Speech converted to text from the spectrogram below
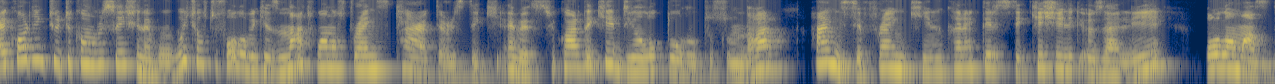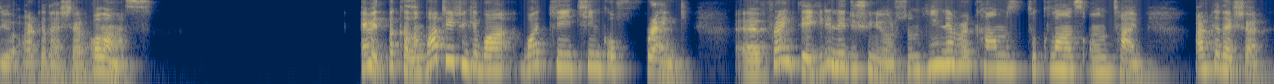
According to the conversation above, which of the following is not one of Frank's characteristic? Evet, yukarıdaki diyalog doğrultusunda hangisi Frank'in karakteristik kişilik özelliği olamaz diyor arkadaşlar. Olamaz. Evet bakalım. What do you think about what do you think of Frank? Ee, Frank ile ilgili ne düşünüyorsun? He never comes to class on time. Arkadaşlar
